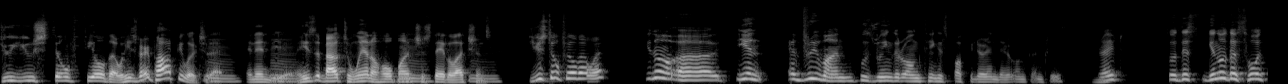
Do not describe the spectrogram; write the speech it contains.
Do you still feel that way? He's very popular today mm, in India. Mm. He's about to win a whole bunch of mm, state elections. Mm. Do you still feel that way? You know, uh, Ian, everyone who's doing the wrong thing is popular in their own countries, mm. right? So this, you know, this whole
